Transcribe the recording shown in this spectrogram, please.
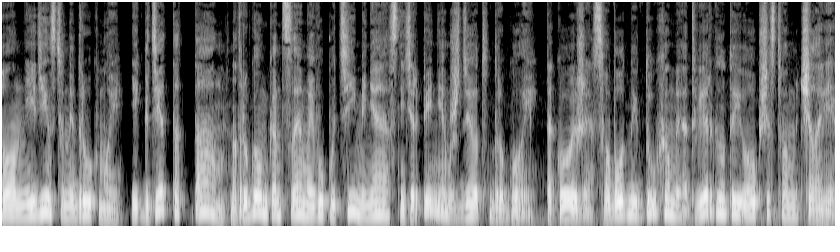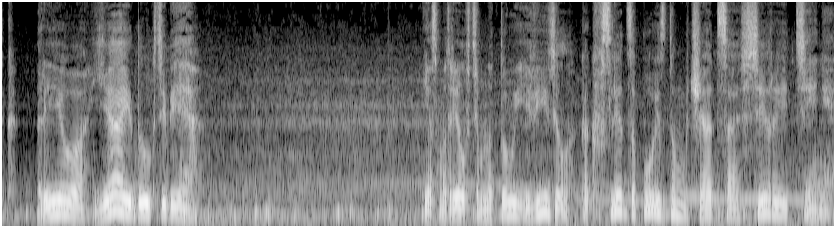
Он не единственный друг мой, и где-то там, на другом конце моего пути, меня с нетерпением ждет другой. Такой же, свободный духом и отвергнутый обществом человек. Рио, я иду к тебе. Я смотрел в темноту и видел, как вслед за поездом мчатся серые тени.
